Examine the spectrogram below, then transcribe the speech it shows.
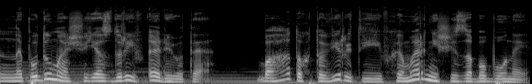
Не подумай, що я здурів, Еліоте. Багато хто вірить їй в химерніші забобони.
